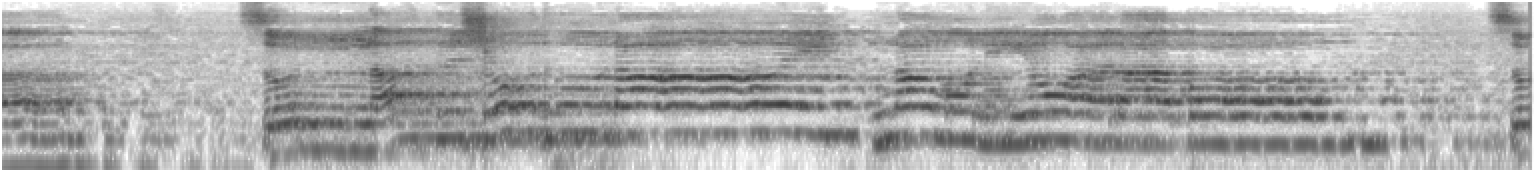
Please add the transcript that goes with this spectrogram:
সুন্নাত শুধু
